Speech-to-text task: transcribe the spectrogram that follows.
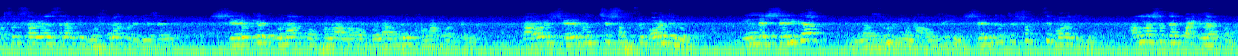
রসুল সাল্লাহ সাল্লামকে ঘোষণা করে দিয়েছেন শেরেকের গুণা কখনো আল্লাহ রব্বুল আলমিন ক্ষমা করবেন না। কারণ শেরেক হচ্ছে সবচেয়ে বড় জুলুম। ইন্না শেরিকা লাজুল মুনাউজিম শেরিক হচ্ছে সবচেয়ে বড় জুলুম। আল্লাহর সাথে পার্টনার করা।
